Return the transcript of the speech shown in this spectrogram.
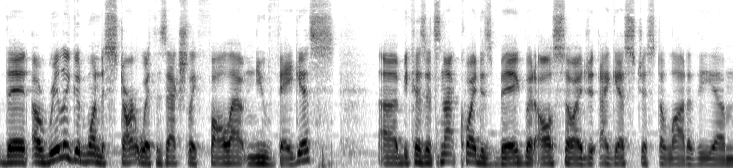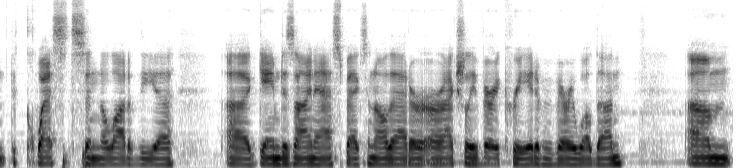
that a really good one to start with is actually Fallout New Vegas. Uh, because it's not quite as big, but also I, ju- I guess just a lot of the um, the quests and a lot of the uh, game design aspects and all that are, are, actually very creative and very well done. Um,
